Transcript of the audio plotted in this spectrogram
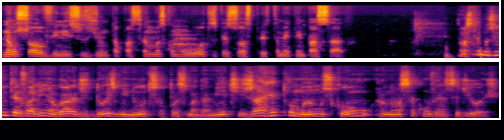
não só o Vinícius Júnior está passando, mas como outras pessoas pretas também têm passado. Nós temos um intervalinho agora de dois minutos aproximadamente e já retomamos com a nossa conversa de hoje.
